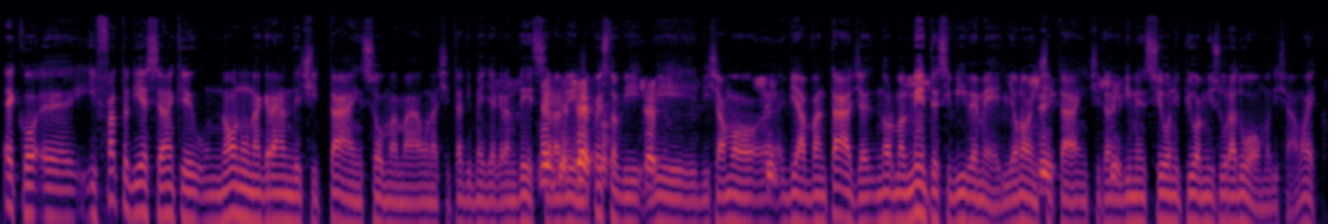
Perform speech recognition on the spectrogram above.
Ecco, eh, il fatto di essere anche un, non una grande città, insomma, ma una città di media grandezza, media, certo, questo vi, certo. vi, diciamo, sì. eh, vi, avvantaggia. Normalmente si vive meglio no? in, sì, città, in città sì. di dimensioni più a misura d'uomo, diciamo. Ecco.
